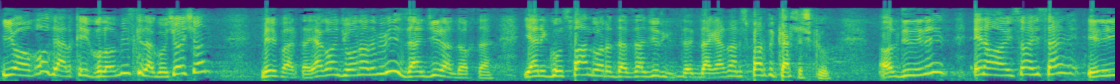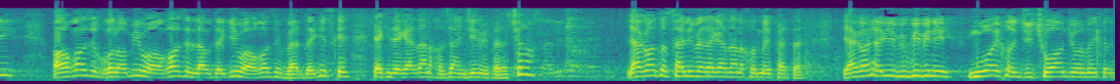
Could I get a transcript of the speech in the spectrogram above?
این آغاز علقه غلامی است که در گوشایشان میپرته. یگان جوانا رو ببینید زنجیر انداخته. یعنی گوسفند وارد در زنجیر در گردنش پرت و کشش کو. حال دیدین این آیسا آیسا یعنی آغاز غلامی و آغاز لودگی و آغاز بردگی است که یکی در گردن خود زنجیر میپرته. چرا؟ یگان تا صلیب در گردن خود میپرته. یگان ببینی موهای خود جیچوان جور می‌کنه.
